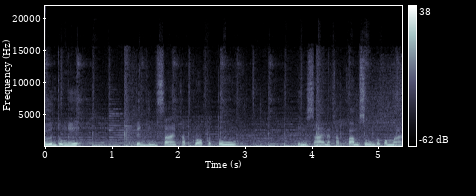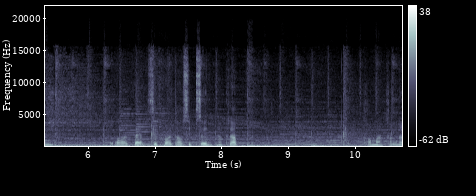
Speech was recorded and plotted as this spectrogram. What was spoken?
พื้นตรงนี้เป็นหินทรายครับกรอบประตู หินทรายนะครับ ความสูงก็ประมาณ 180-190 เซนนะครับ เข้ามาข้างใน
